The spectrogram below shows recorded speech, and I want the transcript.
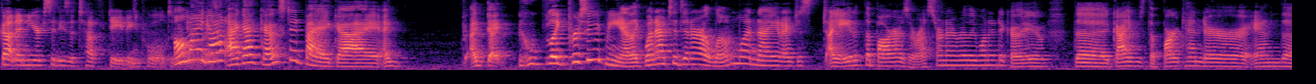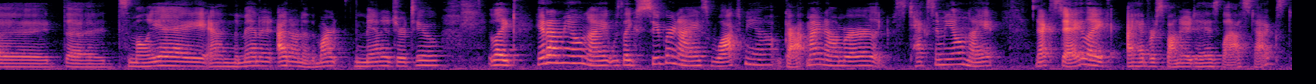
God, in New York City's a tough dating pool. To Oh my with. god, I got ghosted by a guy. I, I, I- who like pursued me. I like went out to dinner alone one night. I just I ate at the bar. It was a restaurant I really wanted to go to. The guy who's the bartender and the the sommelier and the man I don't know the, mar- the manager too, like hit on me all night. Was like super nice. Walked me out. Got my number. Like was texting me all night. Next day, like I had responded to his last text.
